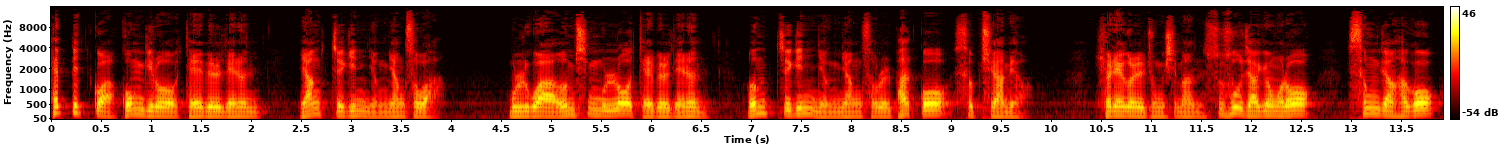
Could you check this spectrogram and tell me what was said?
햇빛과 공기로 대별되는 양적인 영양소와 물과 음식물로 대별되는 음적인 영양소를 받고 섭취하며 혈액을 중심한 수수작용으로 성장하고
